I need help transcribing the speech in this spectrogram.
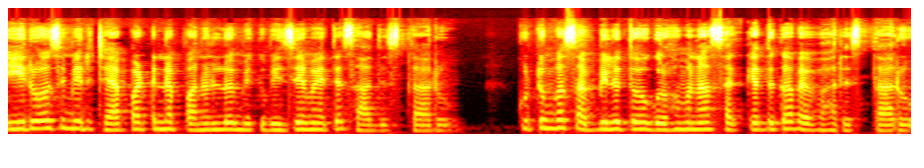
ఈ రోజు మీరు చేపట్టిన పనుల్లో మీకు విజయం అయితే సాధిస్తారు. కుటుంబ సభ్యులతో గృహమున సఖ్యతగా వ్యవహరిస్తారు.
